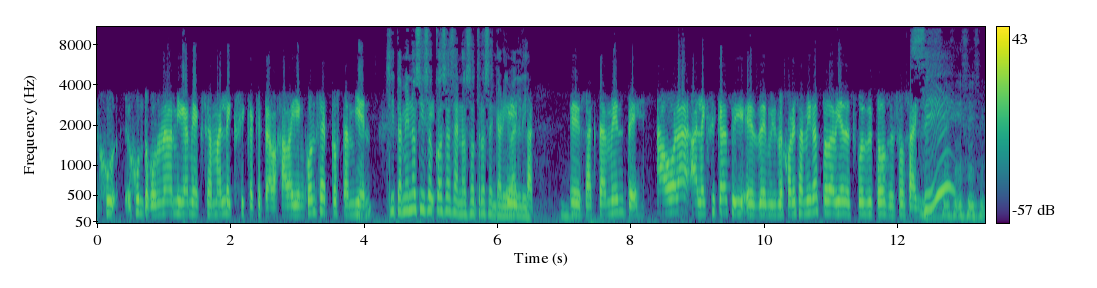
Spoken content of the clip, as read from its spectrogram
ju- junto con una amiga mía que se llama Léxica, que trabajaba ahí en conceptos también. Sí, también nos hizo cosas a nosotros en Garibaldi. Exact- exactamente. Ahora Aléxica sí, es de mis mejores amigas todavía después de todos esos años. ¿Sí?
